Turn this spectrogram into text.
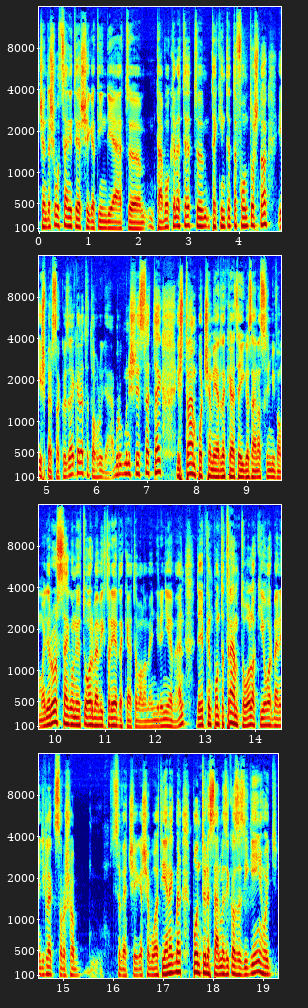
csendes óceáni térséget, Indiát, távol-keletet tekintette fontosnak, és persze a közel-keletet, ahol ugye háborúkban is részt vettek, és Trumpot sem érdekelte igazán az, hogy mi van Magyarországon, őt Orbán Viktor érdekelte valamennyire nyilván, de egyébként pont a Trumptól, aki Orbán egyik legszorosabb szövetségese volt ilyenekben. Pont tőle származik az az igény, hogy,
